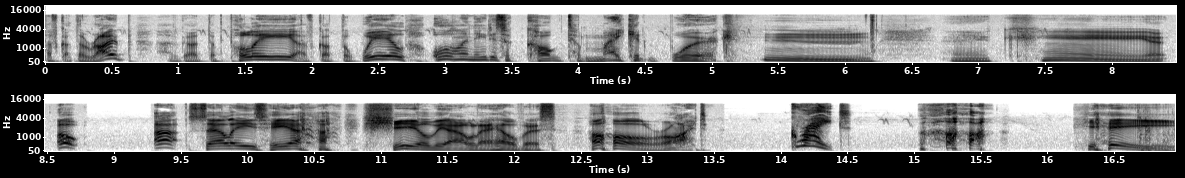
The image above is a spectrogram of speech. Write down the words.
I've got the rope, I've got the pulley, I've got the wheel. All I need is a cog to make it work. Hmm. Okay. Oh, ah, Sally's here. She'll be able to help us. All right. Great! Yay.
